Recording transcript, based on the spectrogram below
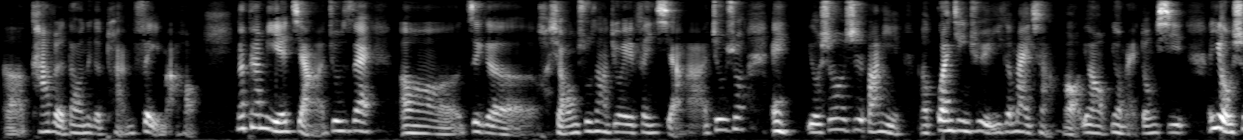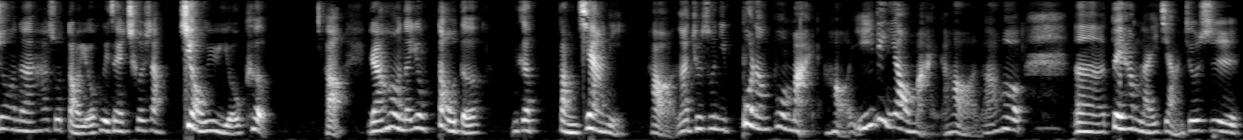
呃 cover 到那个团费嘛，哈。那他们也讲啊，就是在呃这个小红书上就会分享啊，就是说，哎，有时候是把你呃关进去一个卖场哦，要要买东西，有时候呢，他说导游会在车上教育游客，好，然后呢用道德那个。绑架你，好，那就说你不能不买，哈，一定要买，哈，然后，呃，对他们来讲，就是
